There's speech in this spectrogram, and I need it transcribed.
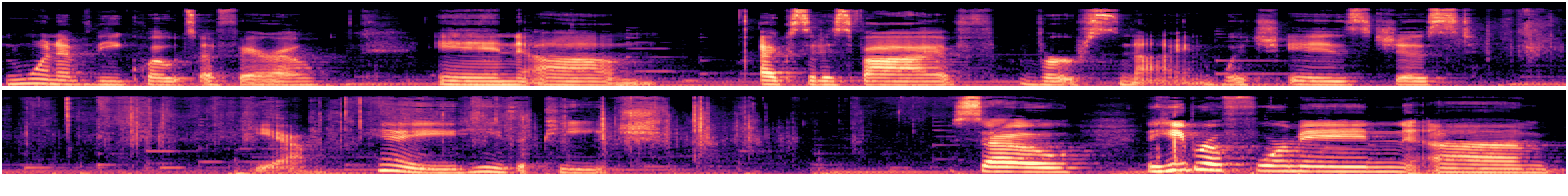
one of the quotes of Pharaoh in um, Exodus 5, verse 9, which is just, yeah, hey, he's a peach. So the Hebrew foreman, um,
